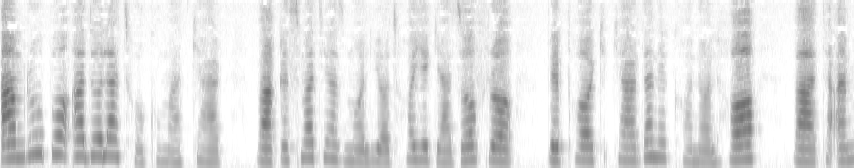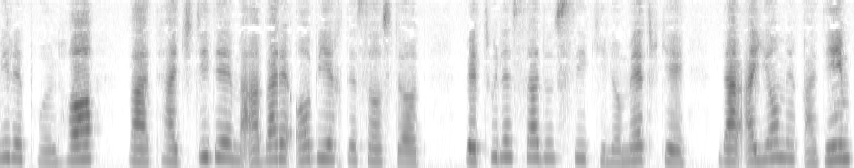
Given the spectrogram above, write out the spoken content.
امرو با عدالت حکومت کرد و قسمتی از مالیات های گذاف را به پاک کردن کانال ها و تعمیر پل ها و تجدید معبر آبی اختصاص داد به طول 130 کیلومتر که در ایام قدیم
